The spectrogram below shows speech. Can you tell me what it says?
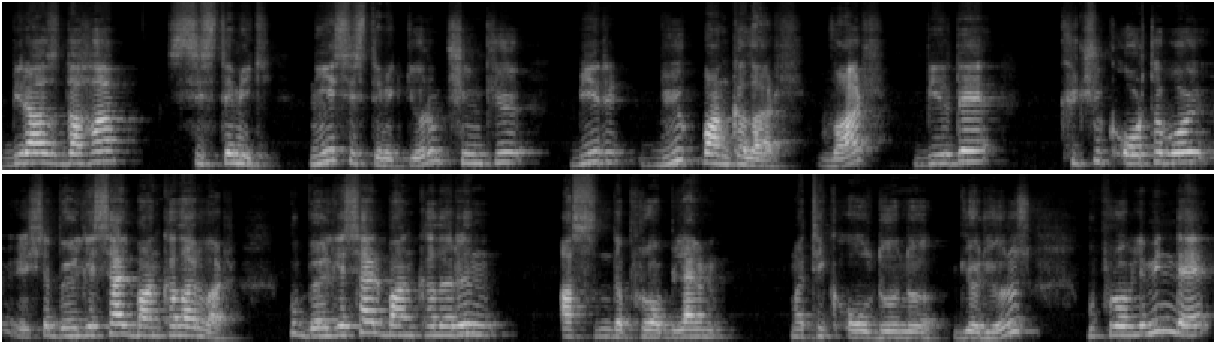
biraz daha sistemik. Niye sistemik diyorum? Çünkü bir büyük bankalar var. Bir de küçük, orta boy işte bölgesel bankalar var. Bu bölgesel bankaların aslında problematik olduğunu görüyoruz. Bu problemin de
